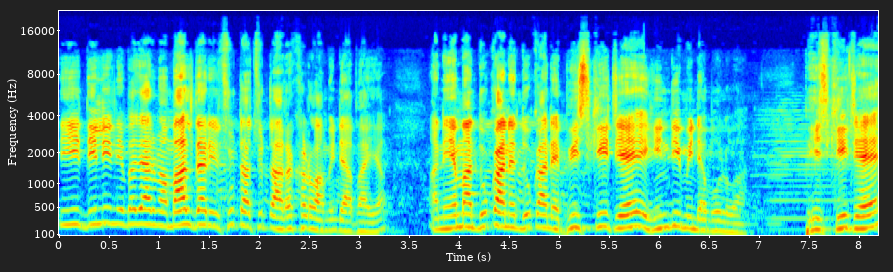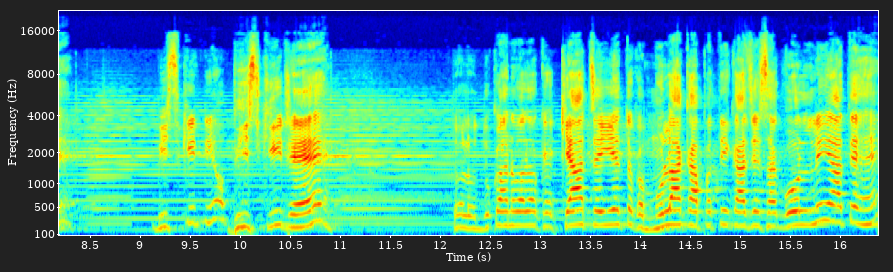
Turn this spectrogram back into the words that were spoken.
એ દિલ્હીની બજારમાં માલધારીઓ છૂટા છૂટા રખડવા મીંડ્યા ભાઈ અને એમાં દુકાને દુકાને બિસ્કીટ હે હિન્દી મીંડ્યા બોલવા બિસ્કીટ હે बिस्किट नहीं हो बिस्किट है तो लोग दुकान वालों के क्या चाहिए तो कि मूला का पति का जैसा गोल नहीं आते हैं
